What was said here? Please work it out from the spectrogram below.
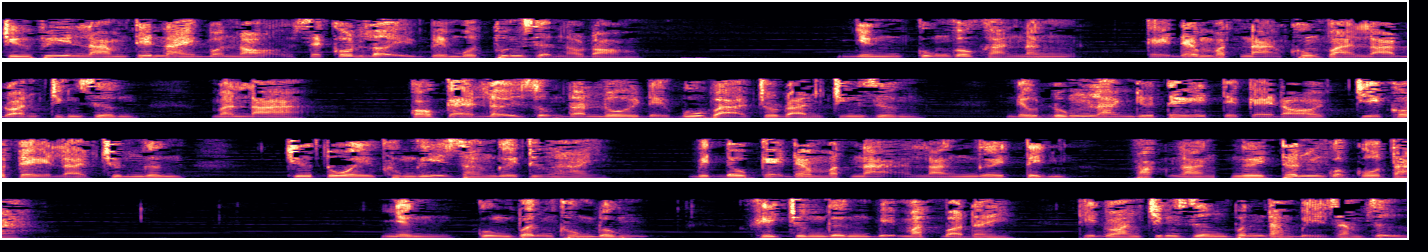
Trừ phi làm thế này bọn họ sẽ có lợi về một phương diện nào đó nhưng cũng có khả năng kẻ đeo mặt nạ không phải là đoàn Trinh Dương, mà là có kẻ lợi dụng đàn lôi để bú bạ cho đoàn Trinh Dương. Nếu đúng là như thế thì kẻ đó chỉ có thể là Trương Ngưng, chứ tôi không nghĩ ra người thứ hai. Biết đâu kẻ đeo mặt nạ là người tình hoặc là người thân của cô ta. Nhưng cũng vẫn không đúng. Khi Trương Ngưng bị bắt vào đây, thì đoàn Trinh Dương vẫn đang bị giam giữ.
